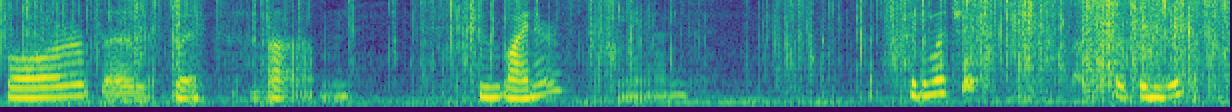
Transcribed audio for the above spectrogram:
four of them with um, two liners, and that's pretty much it. Let's open this.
